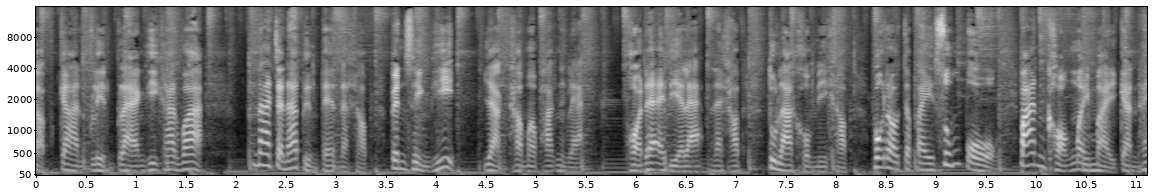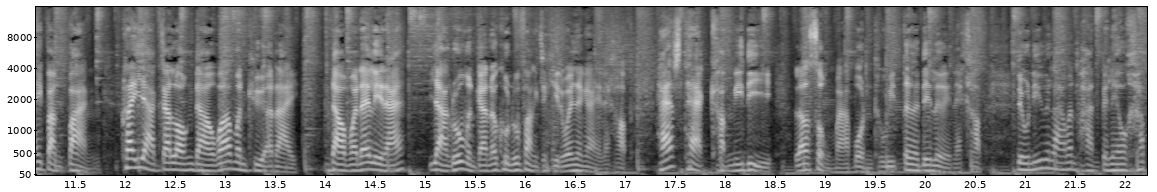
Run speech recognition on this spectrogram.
กับการเปลี่ยนแปลงที่คาดว่า น่าจะน่าตื่นเต้นนะครับ เป็นสิ่งที่อยากทำมาพักหนึ่งแล้ว อได้ไอเดียแล้วนะครับ ตุลาคมนี้ครับ พวกเราจะไปซุ้มโป่งปั้นของใหม่ๆ กันให้ปังๆ ใครอยากจะลองเดาว่ามันคืออะไร เดามาได้เลยนะ อยากรู้เหมือนกันว่าคุณผู้ฟังจะคิดว่ายังไงนะครับแฮชแท็กคำนี้ดี แล้วส่งมาบน Twitter ได้เลยนะครับ เดี๋ยวนี้เวลามันผ่านไปเร็วครับ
